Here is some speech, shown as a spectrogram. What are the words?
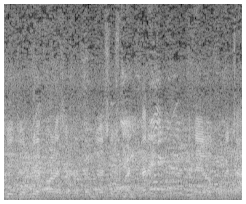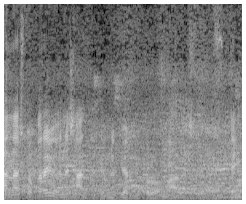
જે જરૂરિયાતવાળા છે, બધાનું એસેસમેન્ટ કરી અને એ લોકોને ચા નાસ્તો કરાવી અને શાંતિથી એમને ઘેર મોકલવામાં આવે છે. Thank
